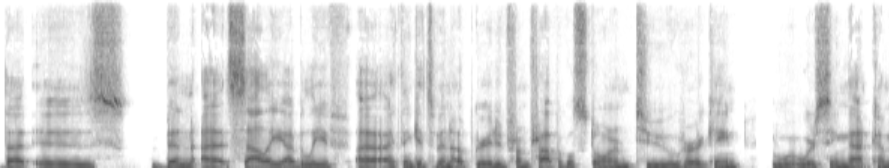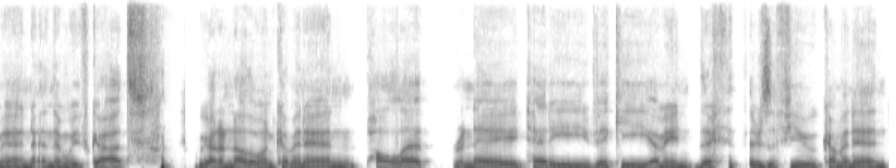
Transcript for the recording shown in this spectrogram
that is been uh, Sally, I believe. Uh, I think it's been upgraded from tropical storm to hurricane. We're seeing that come in, and then we've got we got another one coming in. Paulette, Rene, Teddy, Vicky. I mean, there, there's a few coming in,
